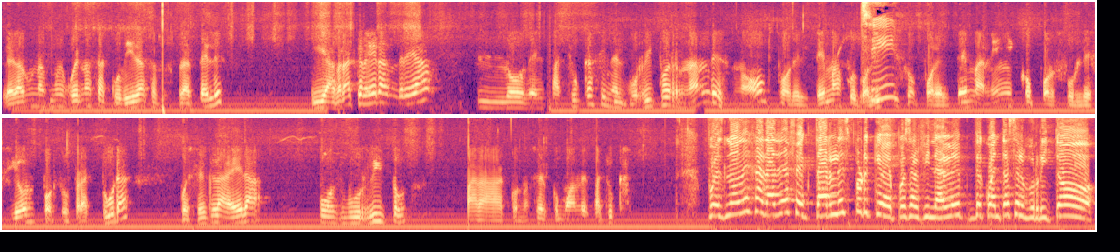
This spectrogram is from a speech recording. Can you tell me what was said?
le dan unas muy buenas sacudidas a sus planteles. Y habrá que ver, Andrea, lo del Pachuca sin el burrito Hernández, ¿no? Por el tema futbolístico, por el tema anímico, por su lesión, por su fractura, pues es la era posburrito para conocer cómo anda el Pachuca. Pues no dejará de afectarles porque pues al final de cuentas el burrito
